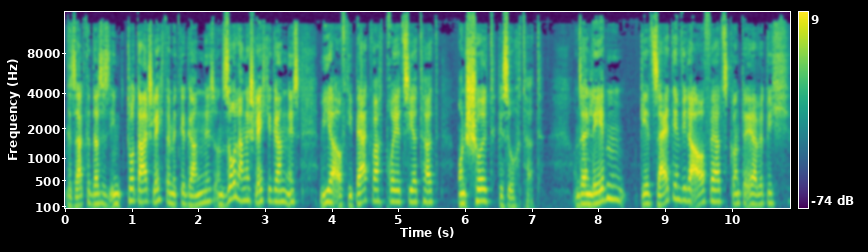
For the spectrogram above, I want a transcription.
gesagt hat, dass es ihm total schlecht damit gegangen ist und so lange schlecht gegangen ist, wie er auf die Bergwacht projiziert hat und Schuld gesucht hat. Und sein Leben geht seitdem wieder aufwärts, konnte er wirklich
